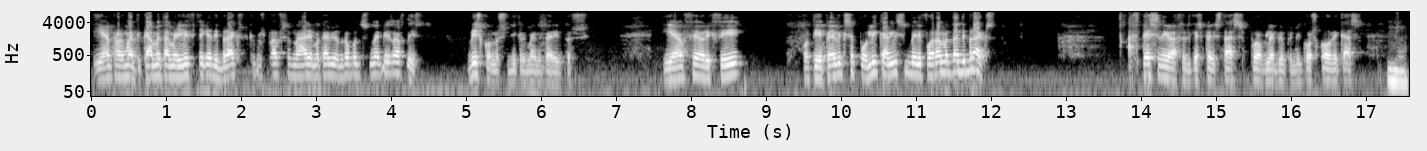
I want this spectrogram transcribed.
Ή αν πραγματικά μεταμελήθηκε για την πράξη του και προσπάθησε να άρει με κάποιο τρόπο τις συνέπειες αυτής. Δύσκολο συγκεκριμένη περίπτωση. Ή αν θεωρηθεί ότι επέδειξε πολύ καλή συμπεριφορά μετά την πράξη του. Αυτές είναι οι ελαφρυντικές περιστάσεις που προβλέπει ο ποινικός κώδικας ναι.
